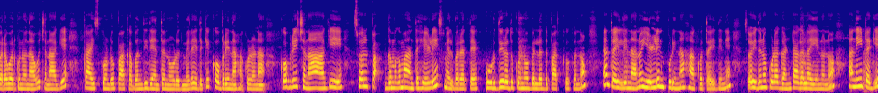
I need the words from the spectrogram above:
ಬರೋವರೆಗೂ ನಾವು ಚೆನ್ನಾಗಿ ಕಾಯಿಸ್ಕೊಂಡು ಪಾಕ ಬಂದಿದೆ ಅಂತ ನೋಡಿದ್ಮೇಲೆ ಇದಕ್ಕೆ ಕೊಬ್ಬರಿನ ಹಾಕೊಳ್ಳೋಣ. ಕೊಬ್ಬರಿ ಚೆನ್ನಾಗಿ ಸ್ವಲ್ಪ ಘಮ ಘಮ ಅಂತ ಹೇಳಿ ಸ್ಮೆಲ್ ಬರುತ್ತೆ. ಹುರಿದಿರೋದಕ್ಕೂ ಬೆಲ್ಲದ ಪಾಕಕ್ಕೂ ನಂತರ ಇಲ್ಲಿ ನಾನು ಎಳ್ಳಿನ ಪುಡಿನ ಹಾಕೋತಾ ಇದ್ದೀನಿ. ಸೊ ಇದನ್ನು ಕೂಡ ಗಂಟಾಗಲ್ಲ ಏನೂ ನೀಟಾಗಿ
